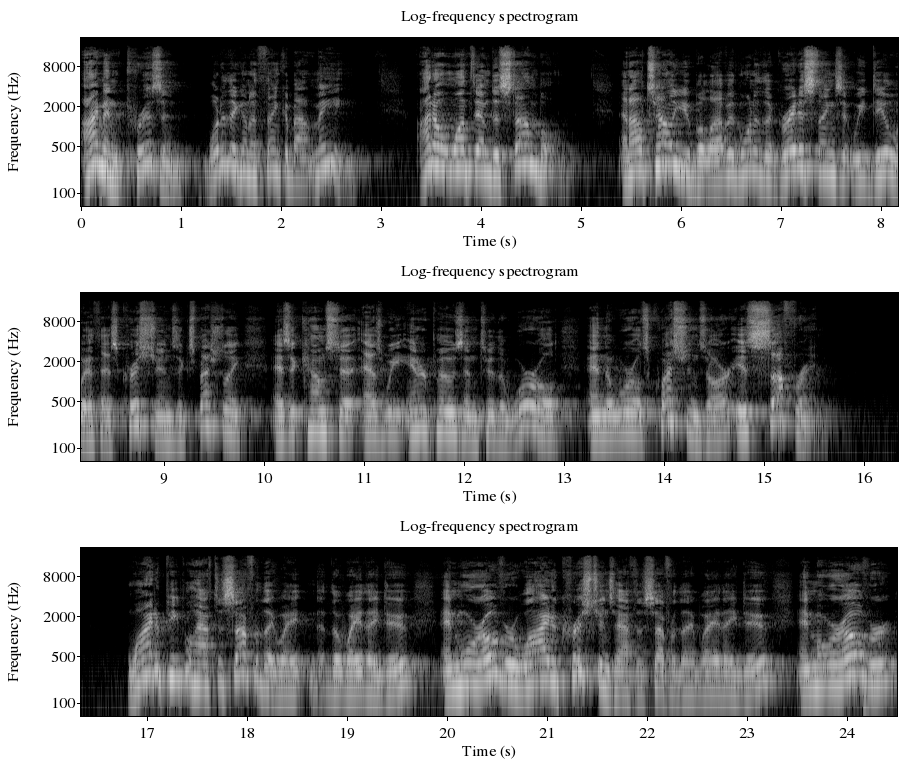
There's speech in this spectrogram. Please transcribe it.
I'm in prison. What are they going to think about me? I don't want them to stumble. And I'll tell you, beloved, one of the greatest things that we deal with as Christians, especially as it comes to as we interpose into the world and the world's questions are, is suffering. Why do people have to suffer the way, the way they do? And moreover, why do Christians have to suffer the way they do? And moreover,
